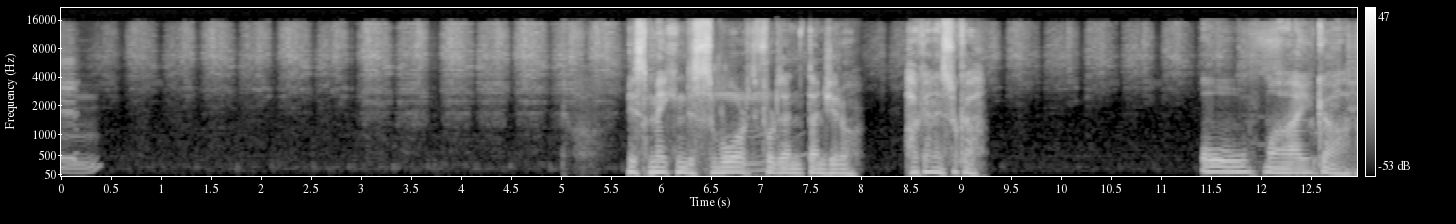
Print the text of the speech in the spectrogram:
Mm. He's making the sword for then Tanjiro. Hakanesuka. Oh my god.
